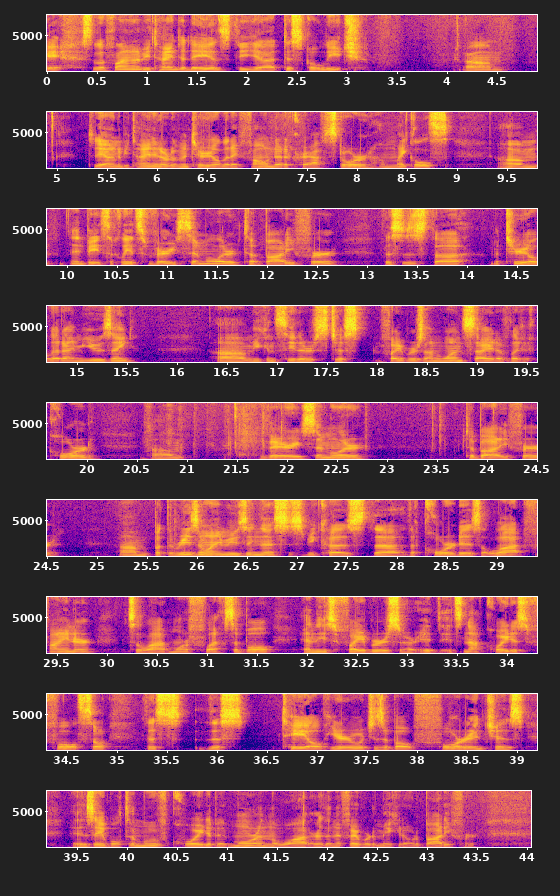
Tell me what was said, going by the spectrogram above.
Okay, so the fly I'm going to be tying today is the uh, Disco Leech. Um, today I'm going to be tying it out of material that I found at a craft store Michael's. Um, and basically it's very similar to body fur. This is the material that I'm using. Um, you can see there's just fibers on one side of like a cord. Um, very similar to body fur. Um, but the reason why I'm using this is because the, the cord is a lot finer, it's a lot more flexible, and these fibers are, it, it's not quite as full. So this, this tail here, which is about four inches, is able to move quite a bit more in the water than if I were to make it out of body fur.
